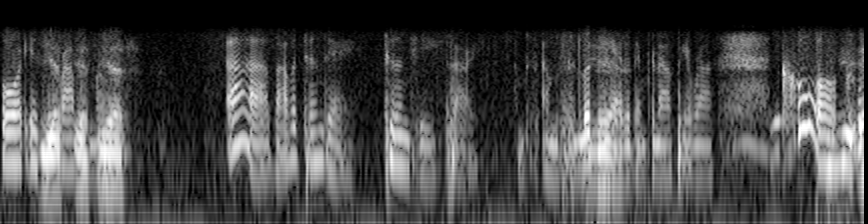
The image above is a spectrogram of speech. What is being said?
or is yes, it Robert yes, Moses? yes. Ah, Baba Tunde, Tunji. Sorry, I'm I'm looking Yeah. at it and pronouncing it wrong. Cool, cool.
